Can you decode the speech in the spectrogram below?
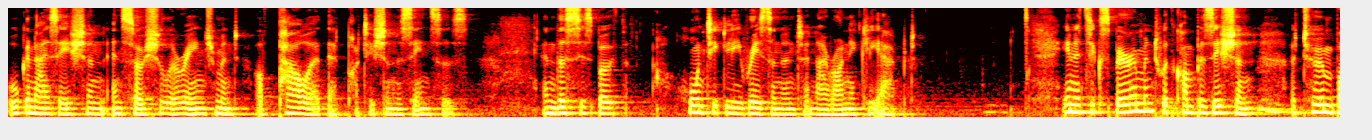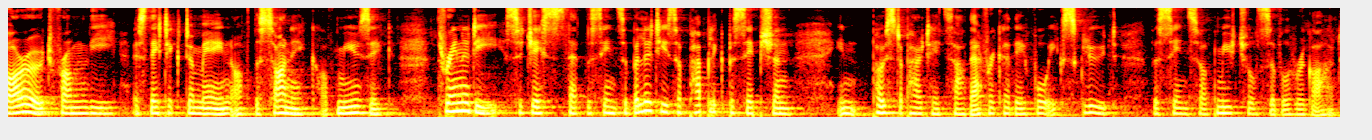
organization and social arrangement of power that partition the senses. And this is both hauntingly resonant and ironically apt. In its experiment with composition, a term borrowed from the aesthetic domain of the sonic, of music, Threnody suggests that the sensibilities of public perception in post apartheid South Africa therefore exclude the sense of mutual civil regard.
